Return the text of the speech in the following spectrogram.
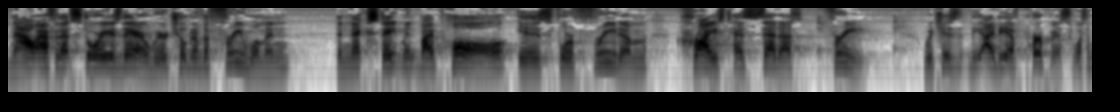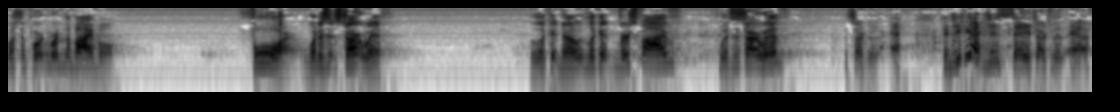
Now, after that story is there, we're children of the free woman. The next statement by Paul is For freedom, Christ has set us free, which is the idea of purpose. What's the most important word in the Bible? For. What does it start with? Look at no. Look at verse five. What's it start with? It starts with F. Did you guys just say it starts with F?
